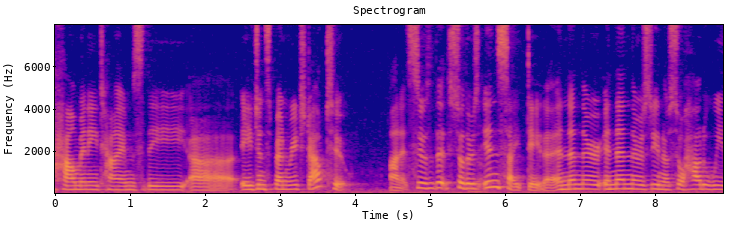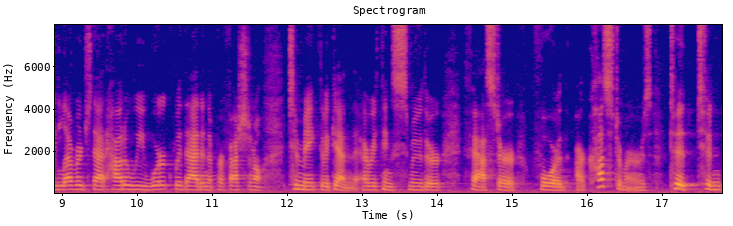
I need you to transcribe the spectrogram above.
how many times the uh, agent's been reached out to on it. So, that, so there's insight data, and then there, and then there's you know. So how do we leverage that? How do we work with that in the professional to make the, again everything smoother, faster for our customers to to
